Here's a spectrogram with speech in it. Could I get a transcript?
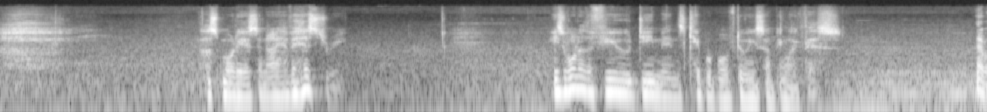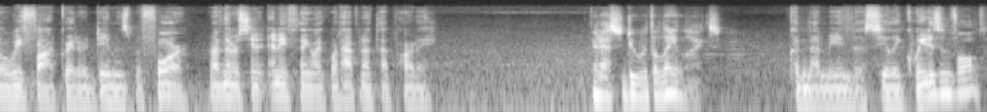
Asmodeus and I have a history. He's one of the few demons capable of doing something like this. Yeah, but we fought greater demons before. But I've never seen anything like what happened at that party. It has to do with the ley lines. Couldn't that mean the Seelie Queen is involved?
